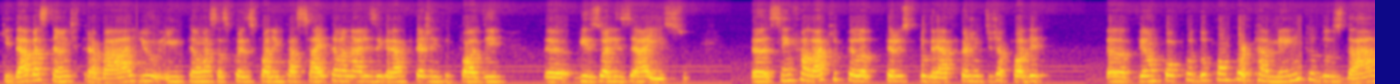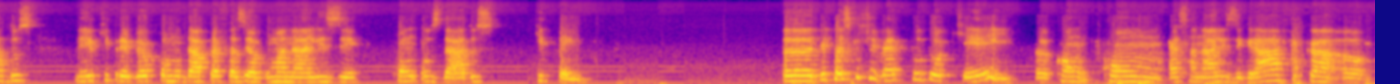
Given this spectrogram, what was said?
que dá bastante trabalho, então essas coisas podem passar e pela análise gráfica a gente pode uh, visualizar isso. Uh, sem falar que pela, pelo estudo gráfico a gente já pode ver um pouco do comportamento dos dados, meio que prever como dá para fazer alguma análise com os dados que tem. Uh, depois que tiver tudo ok uh, com, com essa análise gráfica, uh,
